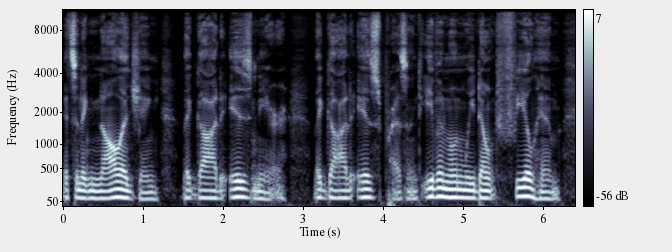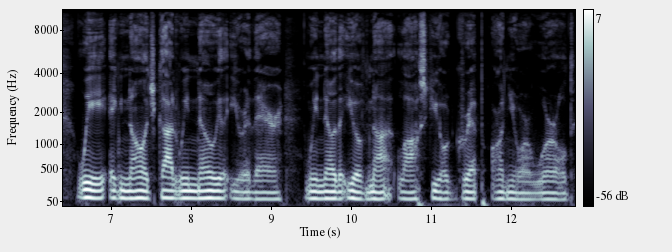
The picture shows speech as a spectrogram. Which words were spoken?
It's an acknowledging that God is near, that God is present. Even when we don't feel him, we acknowledge God, we know that you are there. We know that you have not lost your grip on your world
